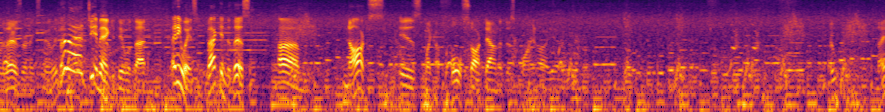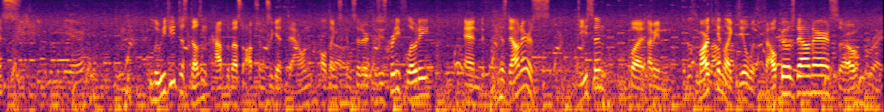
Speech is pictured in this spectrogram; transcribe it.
over there is running smoothly, but uh, G-Man can deal with that. Anyways, back into this. Um, Nox is like a full stock down at this point. Oh yeah. Oh, nice. Keeping in the air. Luigi just doesn't have the best options to get down, all things considered, because he's pretty floaty, and his down air is decent, but I mean, Marth can like deal with Falco's down air, so. Right.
